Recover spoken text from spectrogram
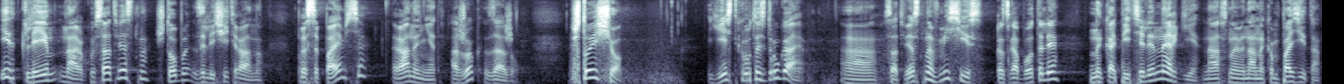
и клеим на руку, соответственно, чтобы залечить рану. Просыпаемся, раны нет, ожог зажил. Что еще? Есть крутость другая. А, соответственно, в МИСИС разработали накопитель энергии на основе нанокомпозита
